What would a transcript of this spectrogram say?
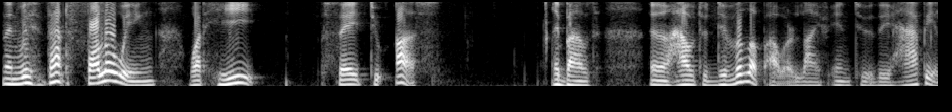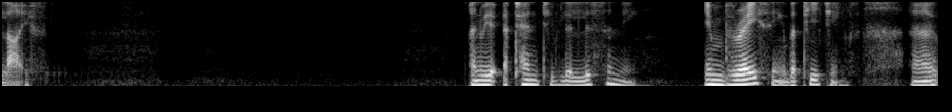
And with that, following what he said to us about uh, how to develop our life into the happy life. And we are attentively listening, embracing the teachings, uh,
